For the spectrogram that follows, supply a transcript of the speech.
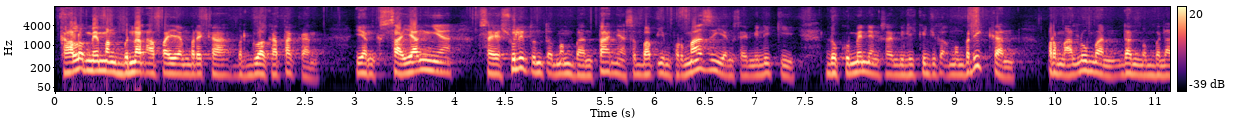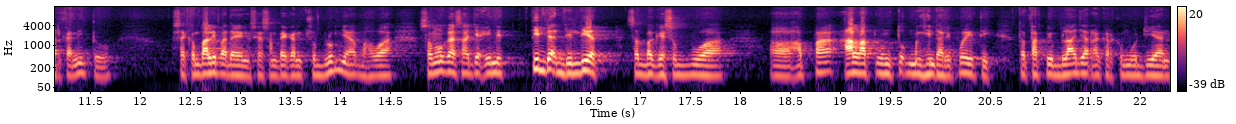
kalau memang benar apa yang mereka berdua katakan, yang sayangnya saya sulit untuk membantahnya sebab informasi yang saya miliki, dokumen yang saya miliki juga memberikan permakluman dan membenarkan itu. Saya kembali pada yang saya sampaikan sebelumnya bahwa semoga saja ini tidak dilihat sebagai sebuah uh, apa alat untuk menghindari politik, tetapi belajar agar kemudian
